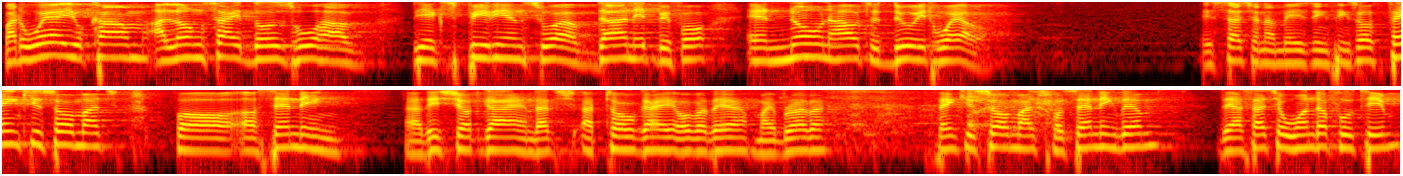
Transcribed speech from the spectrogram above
But where you come alongside those who have the experience, who have done it before, and known how to do it well, it's such an amazing thing. So thank you so much for uh, sending uh, this short guy and that sh- uh, tall guy over there, my brother. Thank you so much for sending them. They are such a wonderful team,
